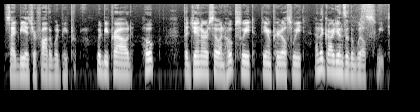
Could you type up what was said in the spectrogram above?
Side B is Your Father Would Be Would Be Proud, Hope, The Jyn Erso and Hope Suite, The Imperial Suite, and The Guardians of the Will Suite.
